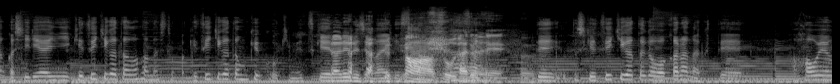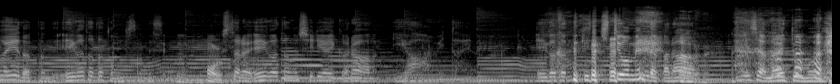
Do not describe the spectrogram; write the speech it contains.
なんか知り合いに血液型の話とか血液型も結構決めつけられるじゃないですか。ああそうですね。で私血液型が分からなくて母親が A だったんで A 型だと思ってたんですよ。うんはいそしたら A 型の知り合いから「いやー」みたいな「A 型って几帳面だから家じゃないと思うよ」って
